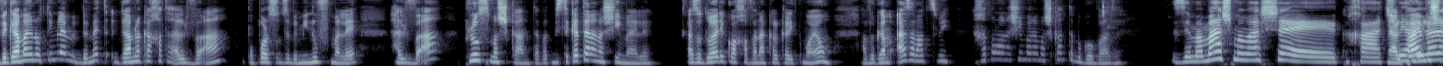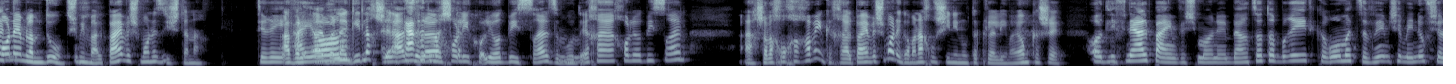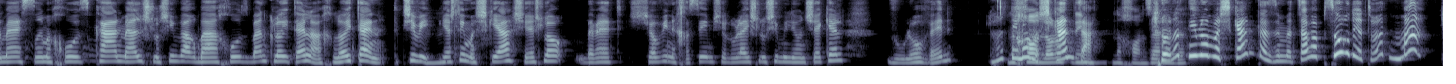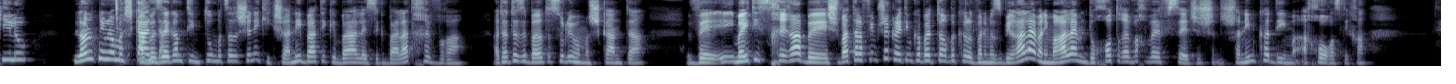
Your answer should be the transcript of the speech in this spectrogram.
וגם היו נותנים להם באמת גם לקחת הלוואה, אפרופו לעשות את זה במינוף מלא, הלוואה פלוס משכנתה. ואת מסתכלת על האנשים האלה, אז עוד לא היה לי כוח הבנה כלכלית כמו היום, אבל גם אז אמרתי לעצמי, איך נתנו לאנשים האלה משכנתה בגובה הזה? זה ממש ממש אה, ככה, תשמעי, מ-2008 לא הם למדו, תשמעי, מ-2008 זה השתנה. תראי, אבל, היום... אבל להגיד לך שאז זה לא משק... יכול להיות בישראל, זה ועוד איך היה יכול להיות בישראל? עכשיו אנחנו חכמים, כי אחרי 2008 גם אנחנו שינינו את הכללים, היום קשה. עוד לפני 2008 בארצות הברית קרו מצבים של מינוף של 120 אחוז כאן מעל 34 אחוז בנק לא ייתן לך לא ייתן תקשיבי Mhm. יש לי משקיע שיש לו באמת שווי נכסים של אולי 30 מיליון שקל והוא לא עובד לא נותנים לו נכון, לא נותנים. משכנתה נכון, זה לא. נותנים לו משכנתה זה מצב אבסורדי את אומרת מה כאילו לא נותנים לו משכנתה אבל זה גם טמטום בצד השני, כי כשאני באתי כבעל עסק, בעלת חברה, את יודעת איזה בעיות עשו לי עם המשכנתה, ואם הייתי שכירה ב-7,000 שקל הייתי מקבלת יותר בקלות, ואני מסבירה להם, אני מראה להם דוחות רווח והפסד, שש- שנים קדימה, אחורה, סליחה.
